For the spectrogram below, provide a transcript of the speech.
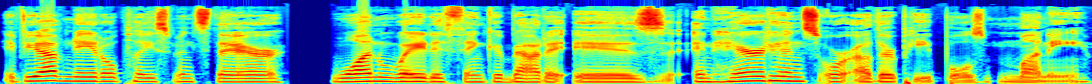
if you have natal placements there, one way to think about it is inheritance or other people's money.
